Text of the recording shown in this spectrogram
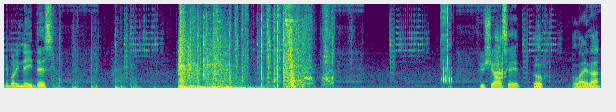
Anybody need this? Few shells here. Oh, belay that.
